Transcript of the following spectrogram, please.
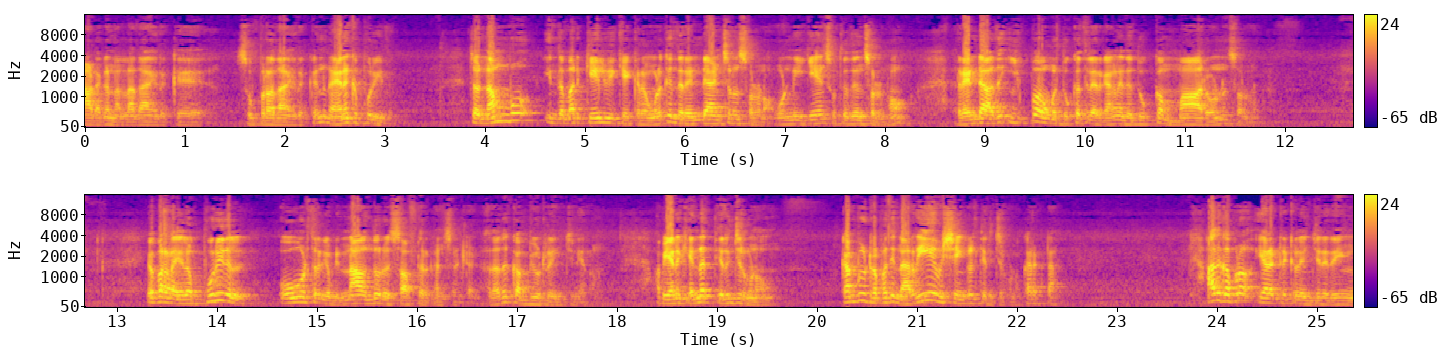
நாடகம் நல்லா தான் இருக்குது சூப்பராக தான் இருக்குன்னு எனக்கு புரியுது. ஸோ நம்ம இந்த மாதிரி கேள்வி கேட்குறவங்களுக்கு இந்த ரெண்டு ஆன்சரும் சொல்லணும். ஒன்று ஏன் சுற்றுதுன்னு சொல்லணும். ரெண்டாவது இப்போ அவங்க துக்கத்தில் இருக்காங்க. இந்த துக்கம் மாறும்னு சொல்லணும். இப்போ பாருங்க இதில் புரிதல் ஒவ்வொருத்தருக்கு எப்படி? நான் வந்து ஒரு சாஃப்ட்வேர் கன்சல்டன்ட் அதாவது கம்ப்யூட்டர் இன்ஜினியர் அப்போ எனக்கு என்ன தெரிஞ்சிருக்கணும்? கம்ப்யூட்டரை பற்றி நிறைய விஷயங்கள் தெரிஞ்சிருக்கணும் கரெக்டாக அதுக்கப்புறம் electrical engineering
